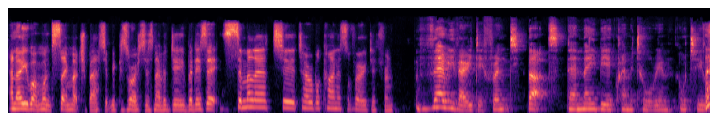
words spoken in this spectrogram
I know you won't want to say much about it because writers never do, but is it similar to Terrible Kindness or very different? Very, very different, but there may be a crematorium or two.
